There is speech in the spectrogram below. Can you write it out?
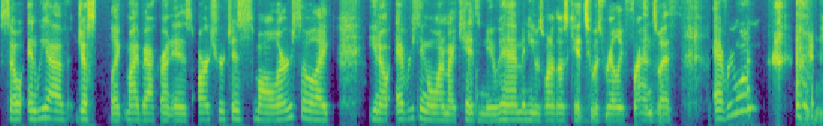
So, and we have just like my background is our church is smaller. So, like, you know, every single one of my kids knew him, and he was one of those kids who was really friends with everyone. Mm-hmm.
